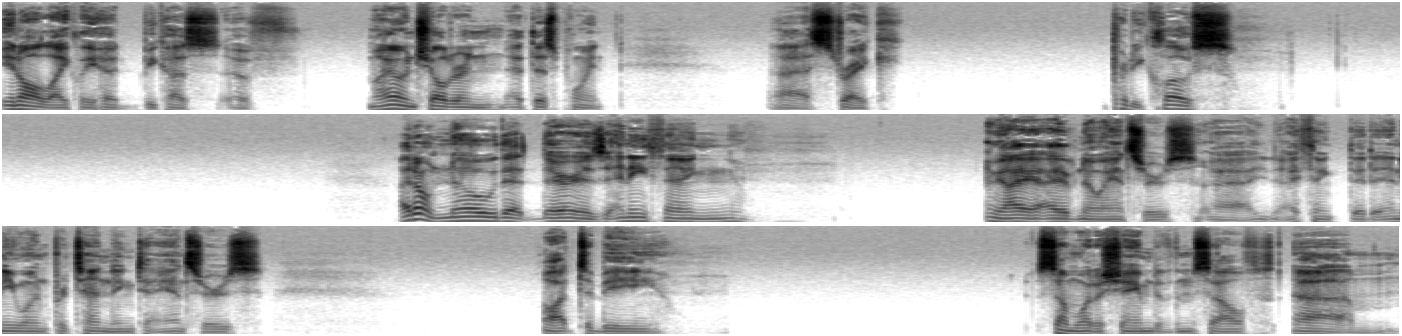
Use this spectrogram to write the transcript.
in all likelihood, because of my own children at this point, uh, strike pretty close. I don't know that there is anything. I mean, I, I have no answers. Uh, I think that anyone pretending to answers ought to be somewhat ashamed of themselves. Um,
